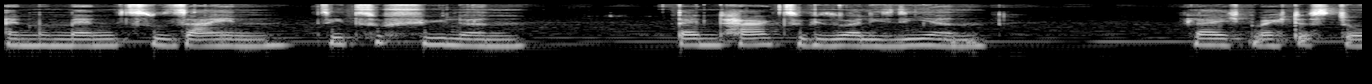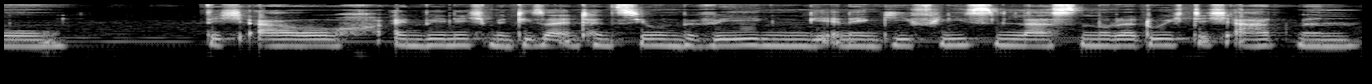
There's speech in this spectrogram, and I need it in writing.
einen Moment zu sein, sie zu fühlen, deinen Tag zu visualisieren. Vielleicht möchtest du dich auch ein wenig mit dieser Intention bewegen, die Energie fließen lassen oder durch dich atmen.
